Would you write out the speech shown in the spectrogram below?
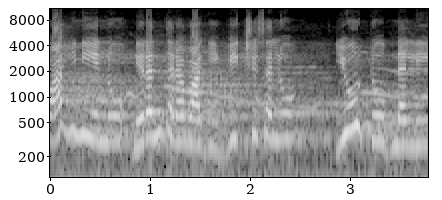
ವಾಹಿನಿಯನ್ನು ನಿರಂತರವಾಗಿ ವೀಕ್ಷಿಸಲು ಯೂಟ್ಯೂಬ್ನಲ್ಲಿ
